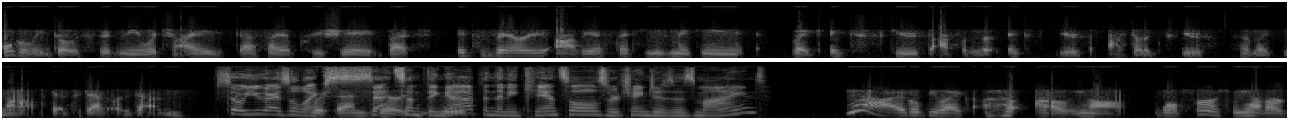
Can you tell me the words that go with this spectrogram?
totally ghosted me, which I guess I appreciate, but it's very obvious that he's making like excuse after excuse after excuse to like not get together again. So you guys will like But set something confused. up and then he cancels or changes his mind? Yeah, it'll be like, I'll, you know, well, first we had our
